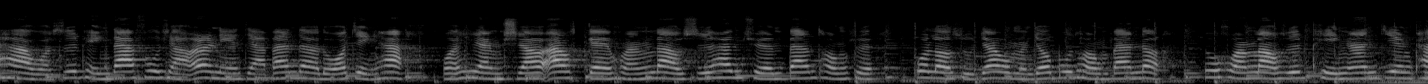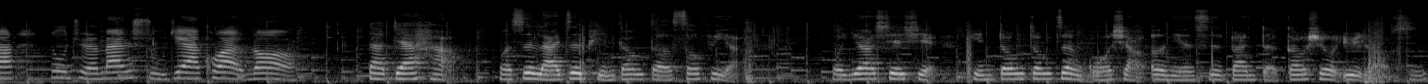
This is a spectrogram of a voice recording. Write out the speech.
好，我是屏大附小二年甲班的罗景浩，我想 shout out 给黄老师和全班同学。过了暑假，我们就不同班了。祝黄老师平安健康，祝全班暑假快乐。大家好，我是来自屏东的 Sophia，我要谢谢。屏东中正国小二年四班的高秀玉老师，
